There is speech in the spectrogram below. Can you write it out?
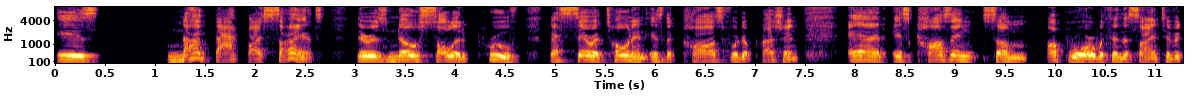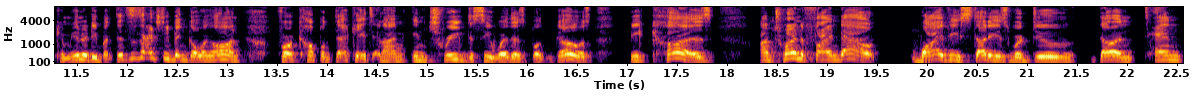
is not backed by science. There is no solid proof that serotonin is the cause for depression. And it's causing some uproar within the scientific community, but this has actually been going on for a couple decades and I'm intrigued to see where this book goes because I'm trying to find out why these studies were do, done 10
